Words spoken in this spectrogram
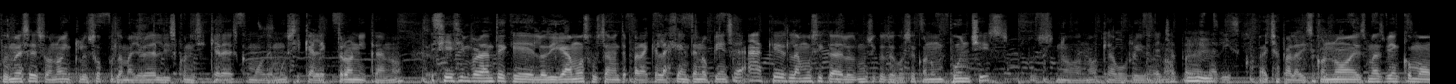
pues no es eso, ¿no? Incluso pues la mayoría del disco ni siquiera es como de música electrónica, ¿no? Sí es importante que lo digamos justamente para que la gente no piense, ah, ¿qué es la música de los músicos de José con un punchis? Pues no, ¿no? Qué aburrido, ¿no? Hecha para la disco. Hecha para la disco, no, es más bien como,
